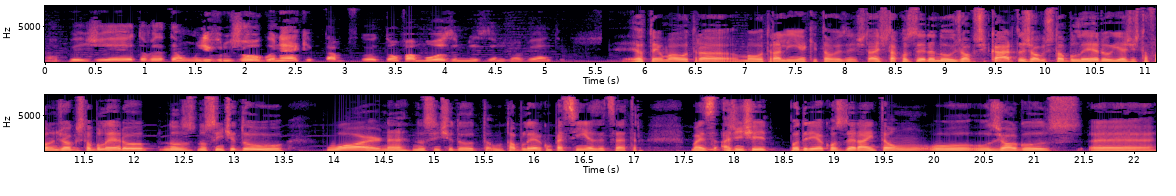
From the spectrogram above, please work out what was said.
RPG, talvez até um livro-jogo, né? Que tá, ficou tão famoso no início dos anos 90. Eu tenho uma outra, uma outra linha aqui, talvez. A gente está tá considerando jogos de cartas, jogos de tabuleiro, e a gente está falando de jogos de tabuleiro no, no sentido war, né? No sentido um tabuleiro com pecinhas, etc. Mas a gente poderia considerar então o, os jogos é,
